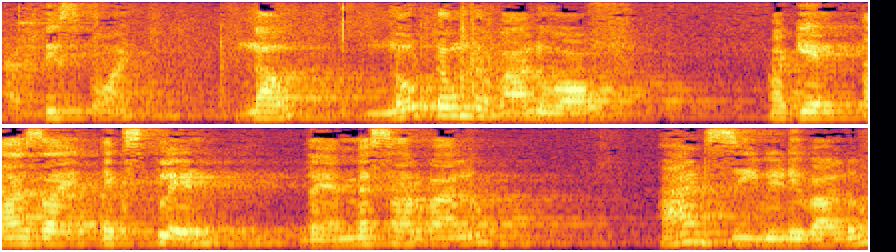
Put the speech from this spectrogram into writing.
at this point now note down the value of again as I explained the MSR value and CVD value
